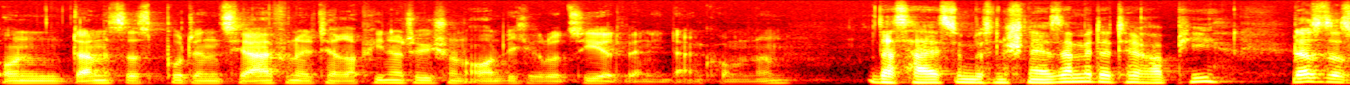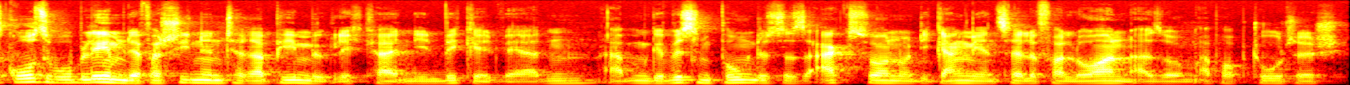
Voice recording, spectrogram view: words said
Und dann ist das Potenzial von der Therapie natürlich schon ordentlich reduziert, wenn die dann kommen. Ne? Das heißt, wir müssen schnell sein mit der Therapie? Das ist das große Problem der verschiedenen Therapiemöglichkeiten, die entwickelt werden. Ab einem gewissen Punkt ist das Axon und die Ganglienzelle verloren, also apoptotisch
